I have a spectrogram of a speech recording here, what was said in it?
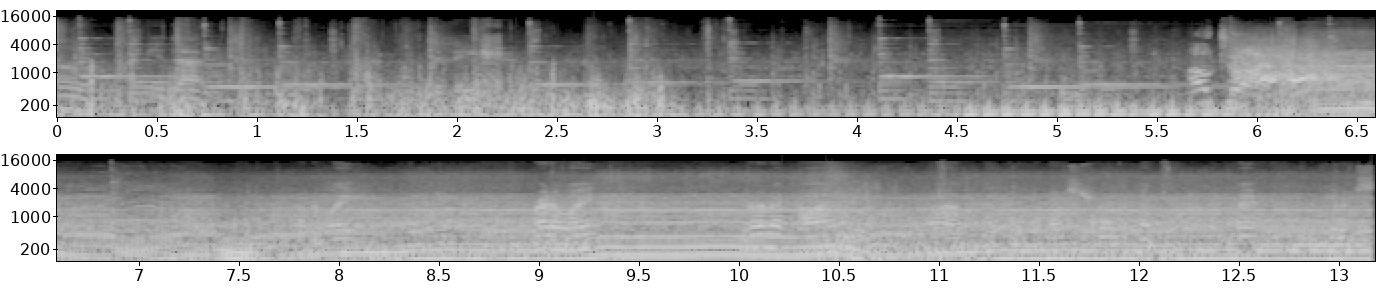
Oh, I need that. The population. I'll drive. Run away. Run away. Run away. I'm not cross road, but okay, who cares?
